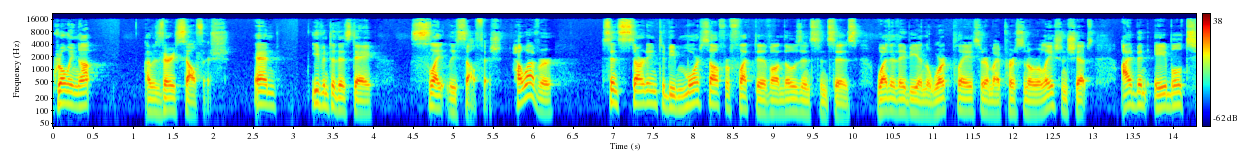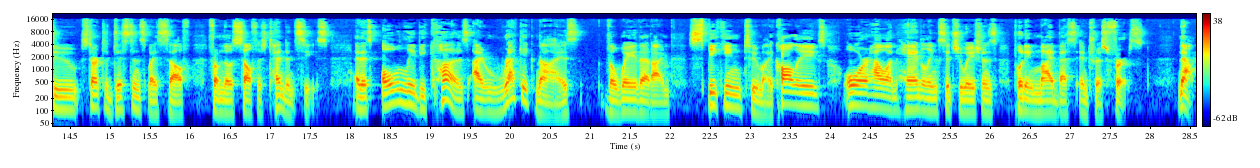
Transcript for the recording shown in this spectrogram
growing up, I was very selfish, and even to this day, slightly selfish. However, since starting to be more self reflective on those instances, whether they be in the workplace or in my personal relationships, I've been able to start to distance myself from those selfish tendencies. And it's only because I recognize the way that I'm speaking to my colleagues or how I'm handling situations, putting my best interest first. Now,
